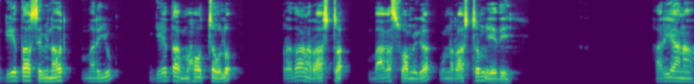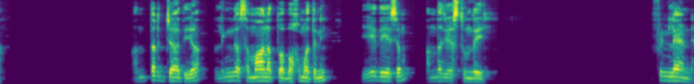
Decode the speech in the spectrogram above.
గీతా సెమినార్ మరియు గీతా మహోత్సవ్లో ప్రధాన రాష్ట్ర భాగస్వామిగా ఉన్న రాష్ట్రం ఏది? హర్యానా అంతర్జాతీయ లింగ సమానత్వ బహుమతిని ఏ దేశం అందజేస్తుంది? ఫిన్లాండ్.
